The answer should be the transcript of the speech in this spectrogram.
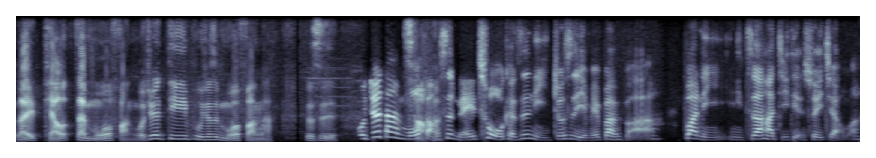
来调再模仿，我觉得第一步就是模仿啦，就是我觉得当然模仿是没错，可是你就是也没办法啊，不然你你知道他几点睡觉吗？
